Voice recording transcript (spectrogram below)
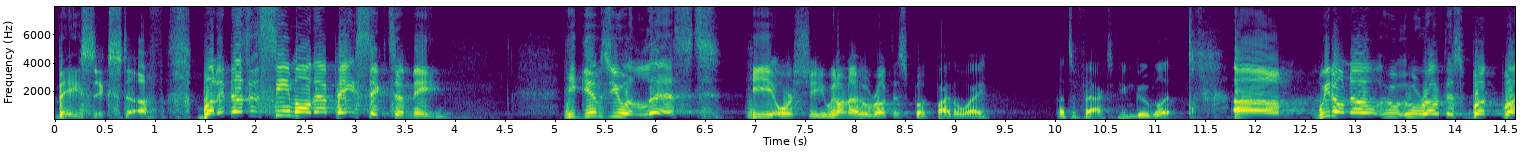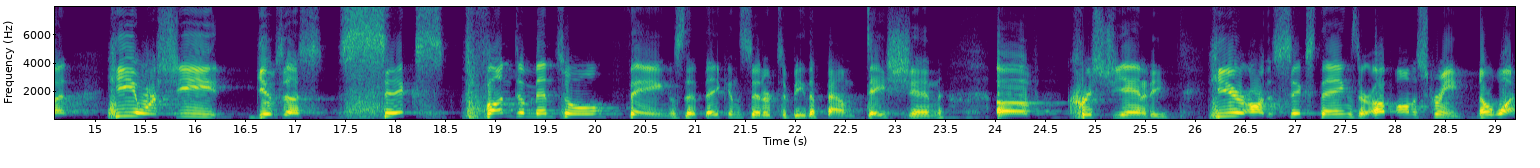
basic stuff, but it doesn't seem all that basic to me. He gives you a list he or she. We don't know who wrote this book, by the way. That's a fact. You can Google it. Um, we don't know who, who wrote this book, but he or she gives us six fundamental things that they consider to be the foundation of Christianity. Here are the six things, they're up on the screen. Number one,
